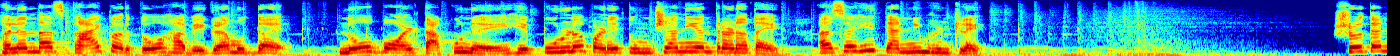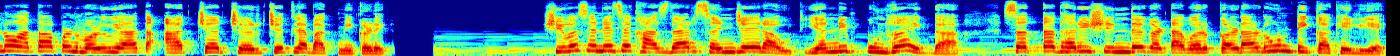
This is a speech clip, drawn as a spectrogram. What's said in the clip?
फलंदाज काय करतो हा वेगळा मुद्दा आहे. नो बॉल टाकू नये हे पूर्णपणे तुमच्या नियंत्रणात आहे असंही त्यांनी म्हटलंय. श्रोत्यांनो आता आपण वळूयात आजच्या चर्चेतल्या बातमीकडे. शिवसेनेचे खासदार संजय राऊत यांनी पुन्हा एकदा सत्ताधारी शिंदे गटावर कडाडून टीका केली आहे.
